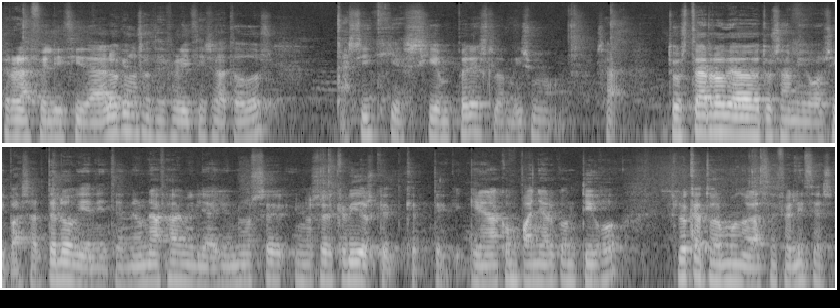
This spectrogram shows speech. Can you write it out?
Pero la felicidad, lo que nos hace felices a todos, casi que siempre es lo mismo. O sea, tú estás rodeado de tus amigos y pasártelo bien y tener una familia y unos, ser- unos seres queridos que, que te quieren acompañar contigo, es lo que a todo el mundo le hace felices.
